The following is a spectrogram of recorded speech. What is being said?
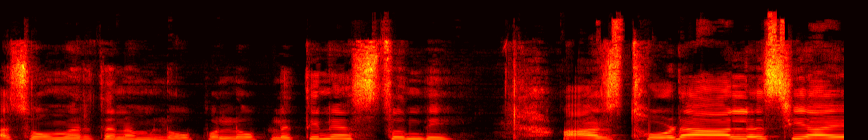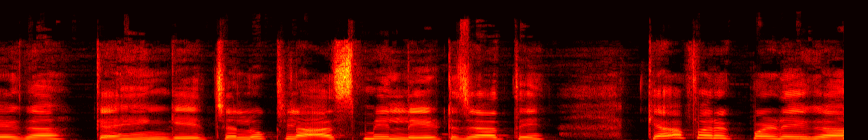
ఆ సోమరితనం లోపల లోపల తినేస్తుంది. ఆజ్ థోడా ఆలస్య ఆయేగా. కహెంగే చలో క్లాస్ మీ లేట్ జాతే. క్యా ఫరక్ పడేగా?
